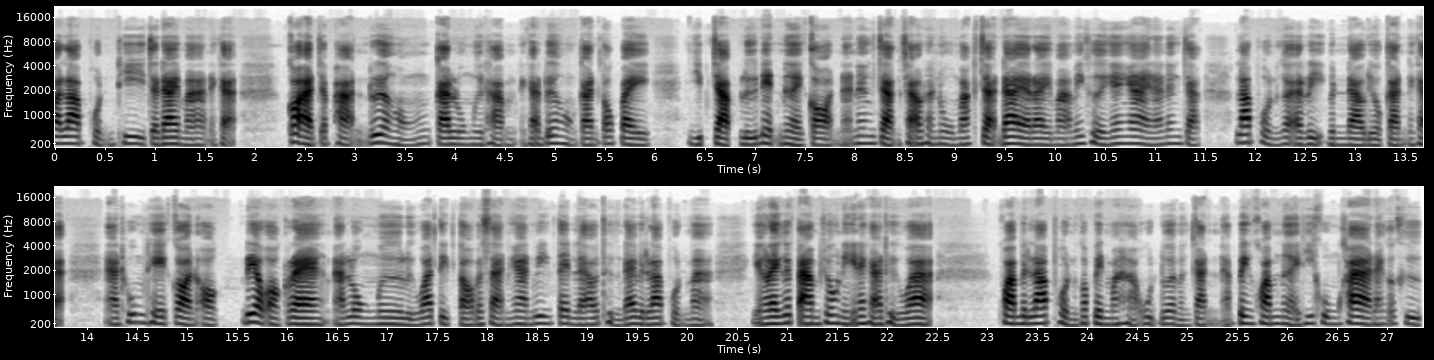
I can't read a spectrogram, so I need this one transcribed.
ว่าลาภผลที่จะได้มานะคะ ก็อาจจะผ่านเรื่องของการลงมือทำนะคะเรื่องของการต้องไปหยิบจับหรือเหน็ดเหนื่อยก่อนนะเนื่องจากชาวธนูมักจะได้อะไรมาไม่เคยง่ายๆนะเนื่องจากลาภผลกับอริเป็นดาวเดียวกันนะคะอาทุ่มเทก่อนออกเรียวออกแรงนะลงมือหรือว่าติดต่อประสานงานวิ่งเต้นแล้วถึงได้เป็นลาภผลมา อย่างไรก็ตามช่วงนี้นะคะ ถือว่าความเป็นลาภผลก็เป็นมหาอุดด้วยเหมือนกันนะเป็นความเหนื่อยที่คุ้มค่านะก็คือ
